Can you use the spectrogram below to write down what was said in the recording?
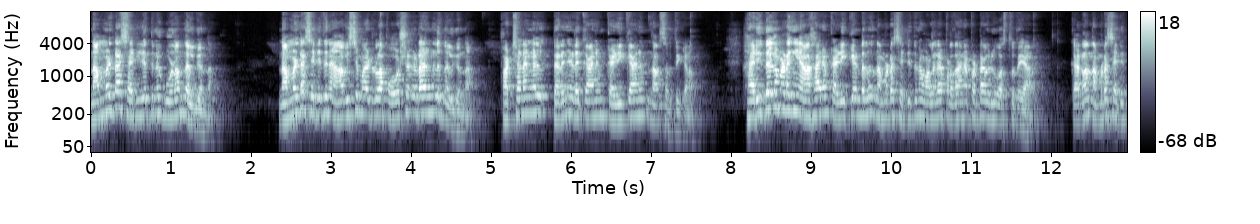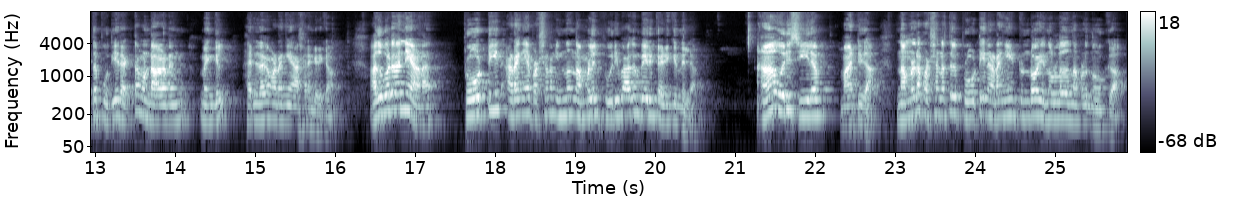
നമ്മളുടെ ശരീരത്തിന് ഗുണം നൽകുന്ന നമ്മളുടെ ശരീരത്തിന് ആവശ്യമായിട്ടുള്ള പോഷകഘടകങ്ങൾ നൽകുന്ന ഭക്ഷണങ്ങൾ തിരഞ്ഞെടുക്കാനും കഴിക്കാനും നാം ശ്രദ്ധിക്കണം. ഹരിതകമടങ്ങിയ ആഹാരം കഴിക്കേണ്ടത് നമ്മുടെ ശരീരത്തിന് വളരെ പ്രധാനപ്പെട്ട ഒരു വസ്തുതയാണ്. കാരണം നമ്മുടെ ശരീരത്തിൽ പുതിയ രക്തം ഉണ്ടാകണമെങ്കിൽ ഹരിതകമടങ്ങിയ ആഹാരം കഴിക്കണം. അതുപോലെ തന്നെയാണ് പ്രോട്ടീൻ അടങ്ങിയ ഭക്ഷണം ഇന്ന് നമ്മളിൽ ഭൂരിഭാഗം പേരും കഴിക്കുന്നില്ല. ആ ഒരു ശീലം മാറ്റുക. നമ്മുടെ ഭക്ഷണത്തിൽ പ്രോട്ടീൻ അടങ്ങിയിട്ടുണ്ടോ എന്നുള്ളത് നമ്മൾ നോക്കുക.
